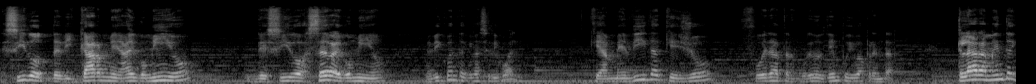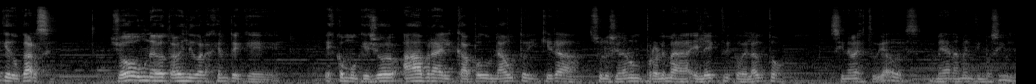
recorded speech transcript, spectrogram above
decido dedicarme a algo mío, decido hacer algo mío, me di cuenta que iba a ser igual. Que a medida que yo fuera transcurriendo el tiempo iba a aprender. Claramente hay que educarse. Yo una y otra vez le digo a la gente que es como que yo abra el capó de un auto y quiera solucionar un problema eléctrico del auto sin haber estudiado. Es medianamente imposible.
